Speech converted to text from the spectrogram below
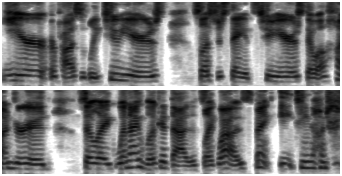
year or possibly two years. So let's just say it's two years, so a hundred. So like when I look at that, it's like, wow, I've spent eighteen hundred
